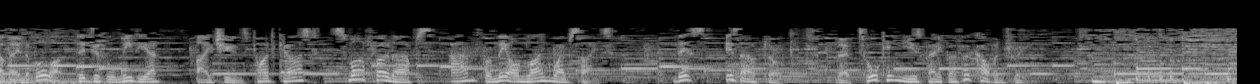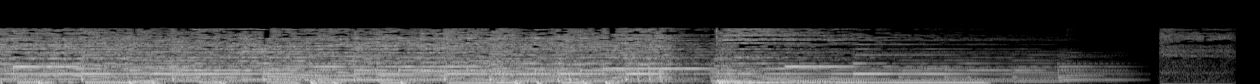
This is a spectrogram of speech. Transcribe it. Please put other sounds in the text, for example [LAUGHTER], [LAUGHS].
Available on digital media, iTunes podcast, smartphone apps, and from the online website. This is Outlook, the talking newspaper for Coventry.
